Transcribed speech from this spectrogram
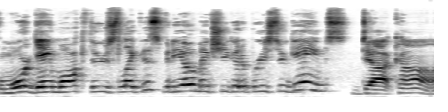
For more game walkthroughs like this video, make sure you go to BrisuGames.com.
